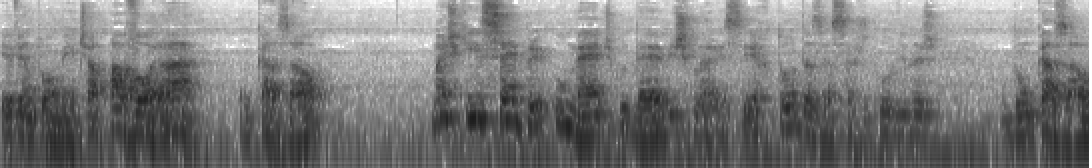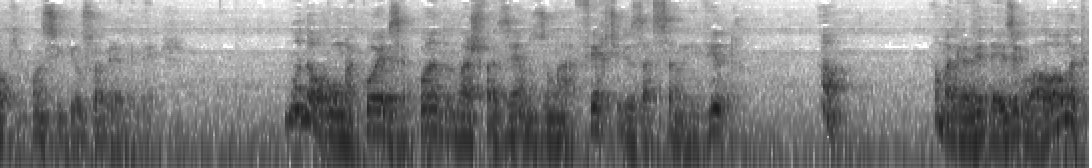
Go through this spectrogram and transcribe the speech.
eventualmente apavorar um casal mas que sempre o médico deve esclarecer todas essas dúvidas de um casal que conseguiu sua gravidez. Muda alguma coisa quando nós fazemos uma fertilização in vitro? Não. É uma gravidez igual a outra.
